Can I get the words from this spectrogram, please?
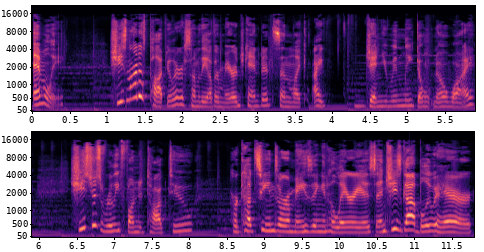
Emily. She's not as popular as some of the other marriage candidates, and like, I genuinely don't know why. She's just really fun to talk to. Her cutscenes are amazing and hilarious, and she's got blue hair.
